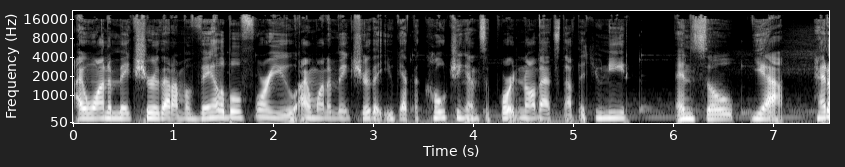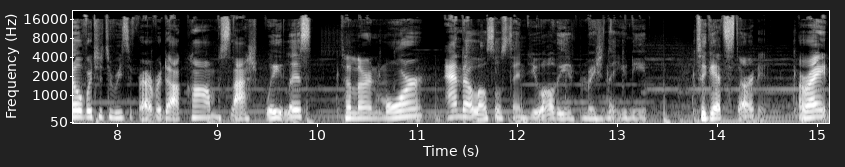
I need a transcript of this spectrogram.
I want to make sure that I'm available for you. I want to make sure that you get the coaching and support and all that stuff that you need. And so, yeah, head over to teresaforever.com slash waitlist to learn more. And I'll also send you all the information that you need to get started. All right.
